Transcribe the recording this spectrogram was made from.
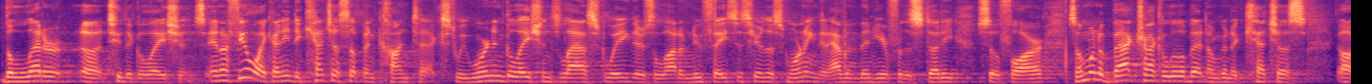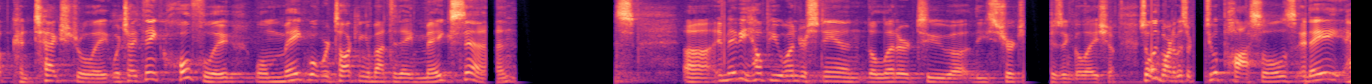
the letter uh, to the Galatians. And I feel like I need to catch us up in context. We weren't in Galatians last week. There's a lot of new faces here this morning that haven't been here for the study so far. So I'm going to backtrack a little bit and I'm going to catch us up contextually, which I think hopefully will make what we're talking about today make sense. Uh, and maybe help you understand the letter to uh, these churches in Galatia. So, Barnabas are two apostles, and they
